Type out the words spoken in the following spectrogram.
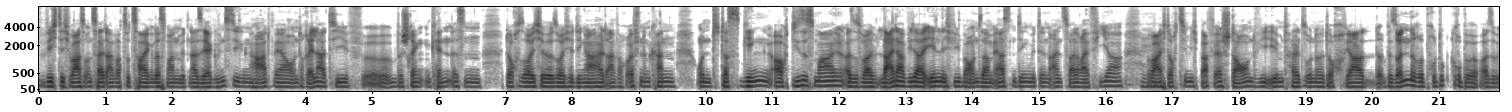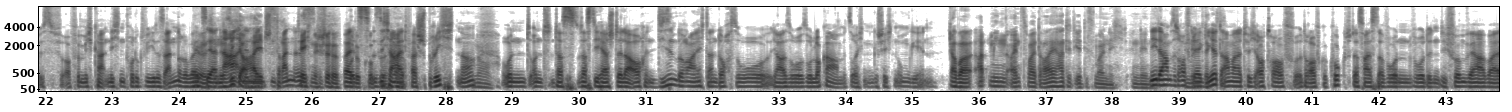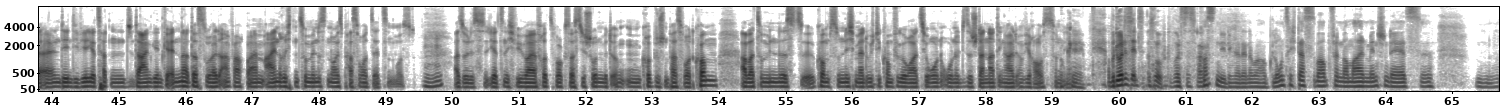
wichtig war es uns halt einfach zu zeigen, dass man mit einer sehr günstigen Hardware und relativ äh, beschränkten Kenntnissen doch solche, solche Dinge halt einfach öffnen kann. Und das ging auch dieses Mal, also es war leider wieder ähnlich wie bei unserem ersten Ding mit den 1, 2, 3, 4, Mhm. war ich doch ziemlich baff erstaunt, wie eben halt so eine doch ja besondere Produktgruppe, also ist auch für mich kein- nicht ein Produkt wie jedes andere, weil Ja, es sehr nah an den Menschen dran ist, weil es Sicherheit ja. verspricht, ne? Genau. Und, und dass, dass die Hersteller auch in diesem Bereich dann doch so, ja, so, so locker mit solchen Geschichten umgehen. Aber Admin 123 hattet ihr diesmal nicht in den. Nee, da haben sie den reagiert, Klicks. da haben wir natürlich auch drauf, äh, drauf geguckt. Das heißt, da wurden, wurde die Firmware bei allen denen, die wir jetzt hatten, dahingehend geändert, dass du halt einfach beim Einrichten zumindest ein neues Passwort setzen musst. Mhm. Also das ist jetzt nicht wie bei Fritzbox, dass die schon mit irgendeinem kryptischen Passwort kommen, aber zumindest äh, kommst du nicht mehr durch die Konfiguration, ohne diese Standarddinge halt irgendwie rauszunehmen. Okay. Aber du hattest jetzt. Achso, du wolltest das Was sagen? kosten die Dinger denn überhaupt? Lohnt sich das überhaupt für einen normalen Menschen, der jetzt, äh,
